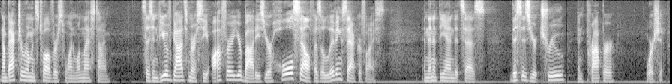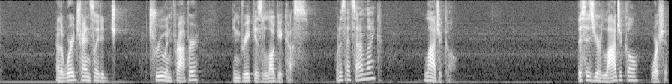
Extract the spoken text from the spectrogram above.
Now, back to Romans 12, verse 1, one last time. Says, In view of God's mercy, offer your bodies, your whole self, as a living sacrifice. And then at the end, it says, This is your true and proper worship. Now, the word translated true and proper in Greek is logikos. What does that sound like? Logical. This is your logical worship.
